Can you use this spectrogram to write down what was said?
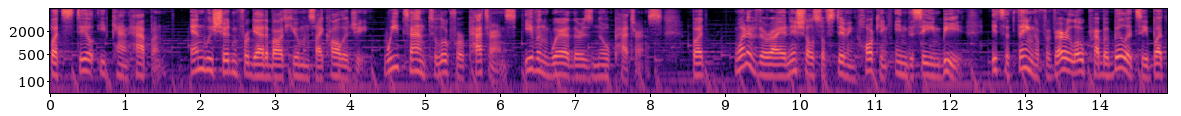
but still it can happen. And we shouldn't forget about human psychology. We tend to look for patterns, even where there is no patterns. But what if there are initials of Stephen Hawking in the CMB? It's a thing of a very low probability, but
